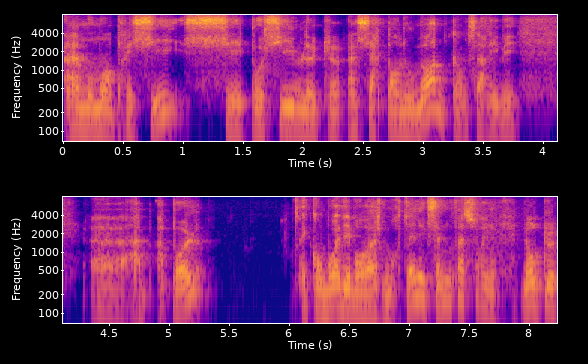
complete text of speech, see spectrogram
un moment précis, c'est possible qu'un serpent nous morde, comme c'est arrivé, heu, à à Paul et qu'on boit des breuvages mortels et que ça nous fasse rien. Donc, heu,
